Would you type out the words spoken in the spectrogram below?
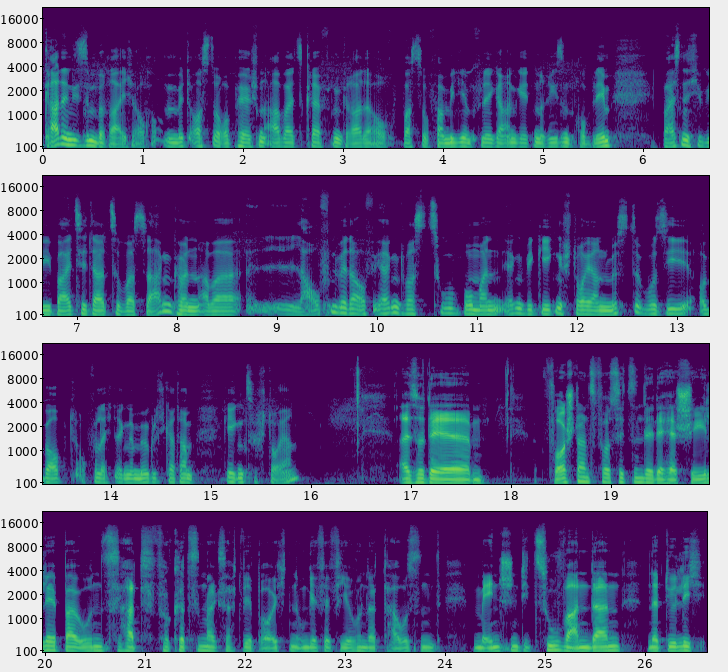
gerade in diesem Bereich, auch mit osteuropäischen Arbeitskräften, gerade auch was so Familienpflege angeht, ein Riesenproblem. Ich weiß nicht, wie weit Sie dazu was sagen können, aber laufen wir da auf irgendwas zu, wo man irgendwie gegensteuern müsste, wo Sie überhaupt auch vielleicht irgendeine Möglichkeit haben, gegenzusteuern? Also der Vorstandsvorsitzende, der Herr Scheele bei uns, hat vor kurzem mal gesagt, wir bräuchten ungefähr 400.000 Menschen, die zuwandern. Natürlich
